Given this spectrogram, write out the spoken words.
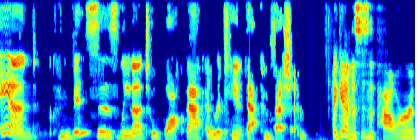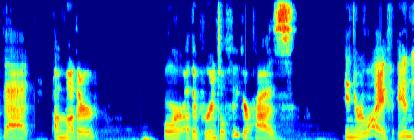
and convinces Lena to walk back and recant that confession. Again, this is the power that a mother or other parental figure has in your life. And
